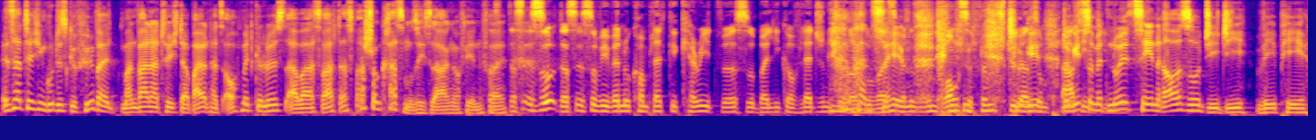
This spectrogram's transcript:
Ist natürlich ein gutes Gefühl, weil man war natürlich dabei und hat es auch mitgelöst, aber es war, das war schon krass, muss ich sagen, auf jeden Fall. Das ist so, das ist so wie wenn du komplett gecarried wirst, so bei League of Legends Ja, oder Mann, so, weißt wenn du so ein Bronze 5 Du, Spieler geh, so ein du gehst so mit Platin 0,10 raus, so GG, WP.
